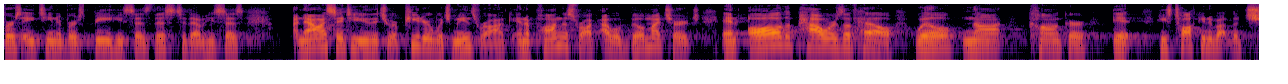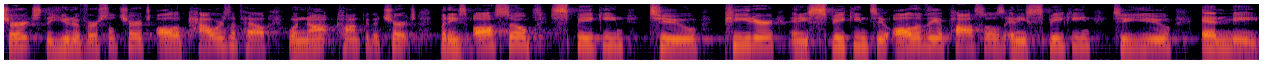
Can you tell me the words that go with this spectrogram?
verse 18 and verse B. He says this to them He says, now I say to you that you are Peter, which means rock, and upon this rock I will build my church, and all the powers of hell will not conquer it. He's talking about the church, the universal church. All the powers of hell will not conquer the church. But he's also speaking to Peter, and he's speaking to all of the apostles, and he's speaking to you and me.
